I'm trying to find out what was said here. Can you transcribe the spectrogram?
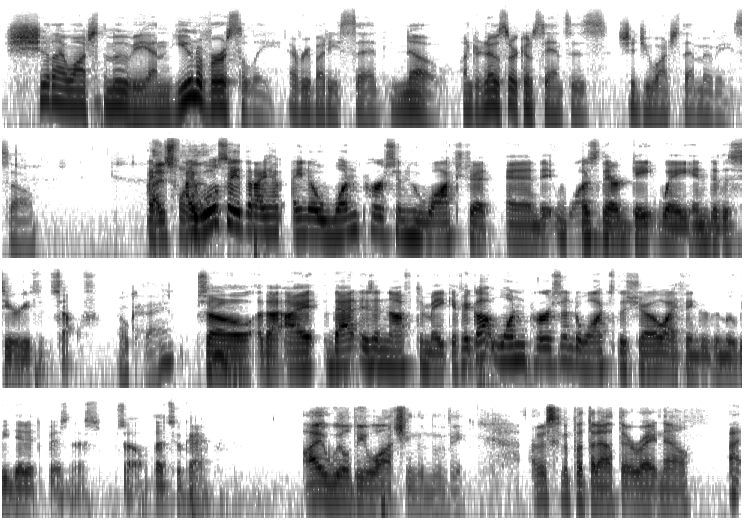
Should I watch the movie? And universally, everybody said no. Under no circumstances should you watch that movie. So, I I, just wanna- will say that I have I know one person who watched it, and it was their gateway into the series itself. Okay. So that I that is enough to make. If it got one person to watch the show, I think that the movie did its business. So that's okay. I will be watching the movie. I'm just going to put that out there right now. I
